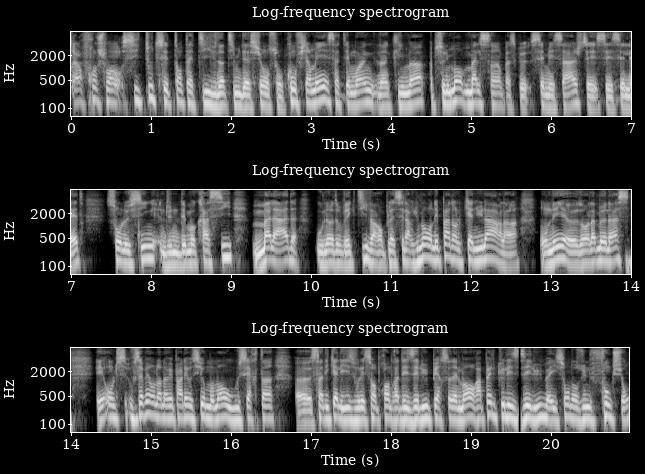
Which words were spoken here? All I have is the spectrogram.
Alors franchement, si toutes ces tentatives d'intimidation sont confirmées, ça témoigne d'un climat absolument malsain, parce que ces messages, ces, ces- ces lettres sont le signe d'une démocratie malade, où l'invective a remplacé l'argument. On n'est pas dans le canular, là, hein. on est euh, dans la menace. Et on, vous savez, on en avait parlé aussi au moment où certains euh, syndicalistes voulaient s'en prendre à des élus personnellement. On rappelle que les élus, bah, ils sont dans une fonction,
